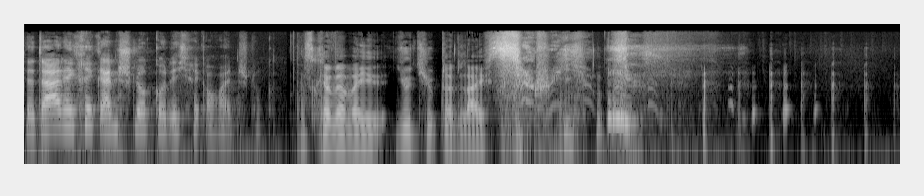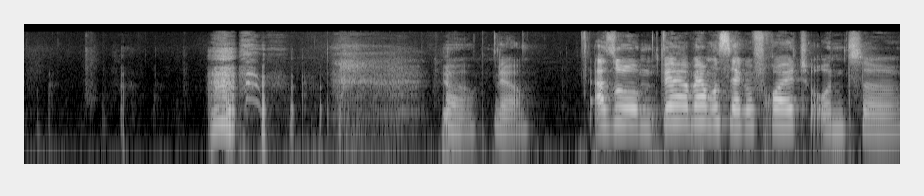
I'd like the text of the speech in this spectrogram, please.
Der Daniel kriegt einen Schluck und ich krieg auch einen Schluck. Das können wir bei YouTube dann live streamen. ja. ja. ja. Also, wir, wir, haben uns sehr gefreut und, äh,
